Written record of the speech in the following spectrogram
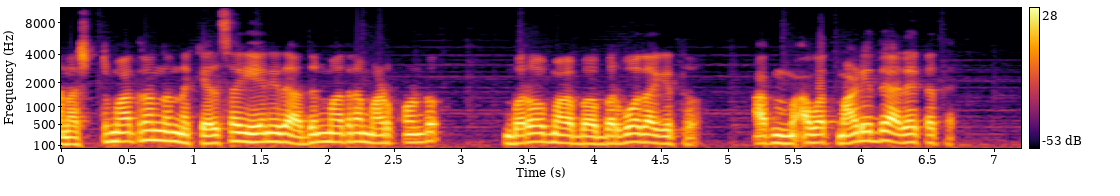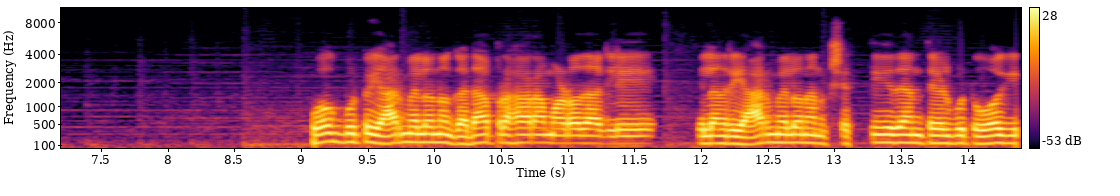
ನಾನು ಅಷ್ಟು ಮಾತ್ರ ನನ್ನ ಕೆಲಸ ಏನಿದೆ ಅದನ್ನು ಮಾತ್ರ ಮಾಡಿಕೊಂಡು ಬರೋ ಬರ್ಬೋದಾಗಿತ್ತು. ಅದು ಅವತ್ತು ಮಾಡಿದ್ದೆ ಅದೇ ಕತೆ. ಹೋಗ್ಬಿಟ್ಟು ಯಾರ ಮೇಲೂ ಗದಾ ಪ್ರಹಾರ ಮಾಡೋದಾಗಲಿ, ಇಲ್ಲಾಂದ್ರೆ ಯಾರ ಮೇಲೂ ನನಗೆ ಶಕ್ತಿ ಇದೆ ಅಂತ ಹೇಳ್ಬಿಟ್ಟು ಹೋಗಿ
